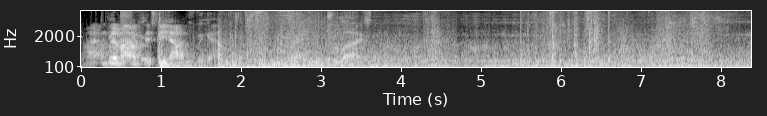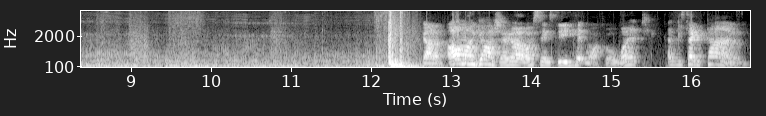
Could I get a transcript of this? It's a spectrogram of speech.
Alright, I'm putting my offset speed out. Moving out. Neutralized. Got him. Oh my gosh, I got a SSD hit marker. What? That's the second time.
